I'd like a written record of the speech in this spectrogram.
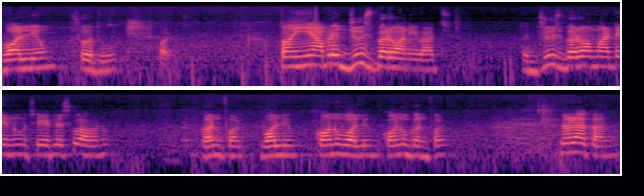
વોલ્યુમ શોધવું પડે. તો અહીંયા આપણે જ્યુસ ભરવાની વાત છે. તો જ્યુસ ભરવા માટેનું છે એટલે શું આવવાનું? ઘનફળ વોલ્યુમ. કોનું વોલ્યુમ? કોનું ઘનફળ નળાકારનું.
